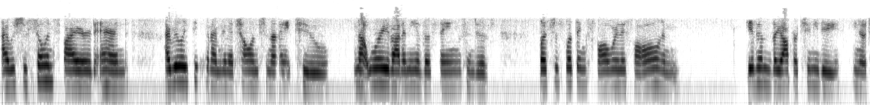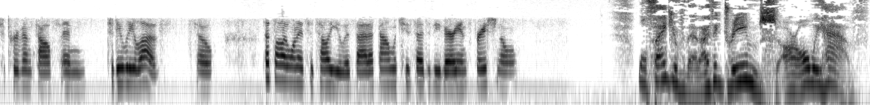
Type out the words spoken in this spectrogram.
I was just so inspired and I really think that I'm going to tell him tonight to not worry about any of those things and just let's just let things fall where they fall and give him the opportunity, you know, to prove himself and to do what he loves. So that's all I wanted to tell you is that I found what you said to be very inspirational. Well, thank you for that. I think dreams are all we have.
